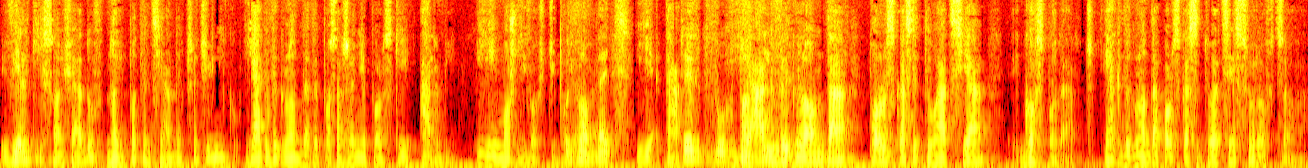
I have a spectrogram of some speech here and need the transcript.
wielkich sąsiadów, no i potencjalnych przeciwników. Jak wygląda wyposażenie polskiej armii i jej możliwości bojowe. Wobec Je, tak, tych dwóch Jak potęg. wygląda polska sytuacja gospodarcza? Jak wygląda polska sytuacja surowcowa?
